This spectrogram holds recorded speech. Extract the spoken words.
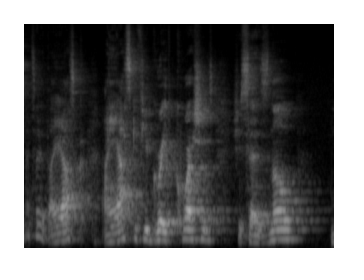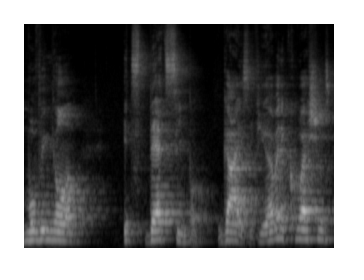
That's it. I ask I ask a few great questions. She says no. Moving on. It's that simple. Guys, if you have any questions,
